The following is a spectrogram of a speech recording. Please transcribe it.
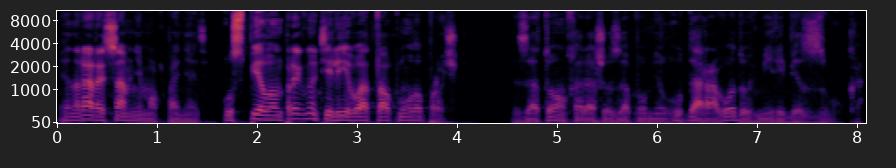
Энрар и сам не мог понять, успел он прыгнуть или его оттолкнуло прочь. Зато он хорошо запомнил удар о воду в мире без звука.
